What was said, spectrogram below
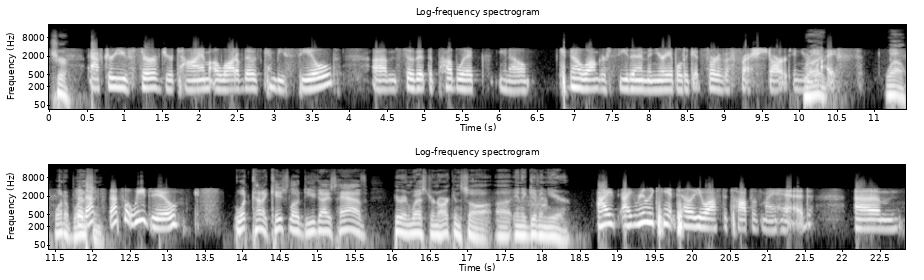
Sure. After you've served your time, a lot of those can be sealed um, so that the public, you know, can no longer see them, and you're able to get sort of a fresh start in your right. life. Wow, what a blessing! So that's that's what we do. What kind of caseload do you guys have here in Western Arkansas uh, in a given year? I I really can't tell you off the top of my head. Um,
